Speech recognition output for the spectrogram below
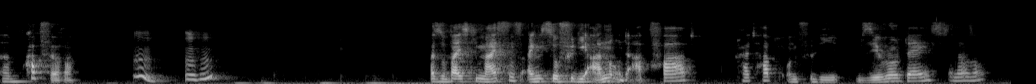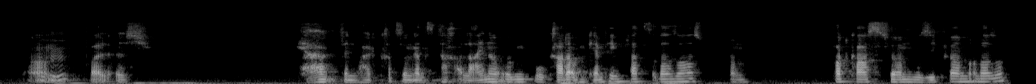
Ähm, Kopfhörer. Mm, mhm. Also, weil ich die meistens eigentlich so für die An- und Abfahrt halt habe und für die Zero Days oder so. Ähm, mhm. Weil ich, ja, wenn du halt gerade so einen ganzen Tag alleine irgendwo, gerade auf dem Campingplatz oder so hast, dann Podcasts hören, Musik hören oder so.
